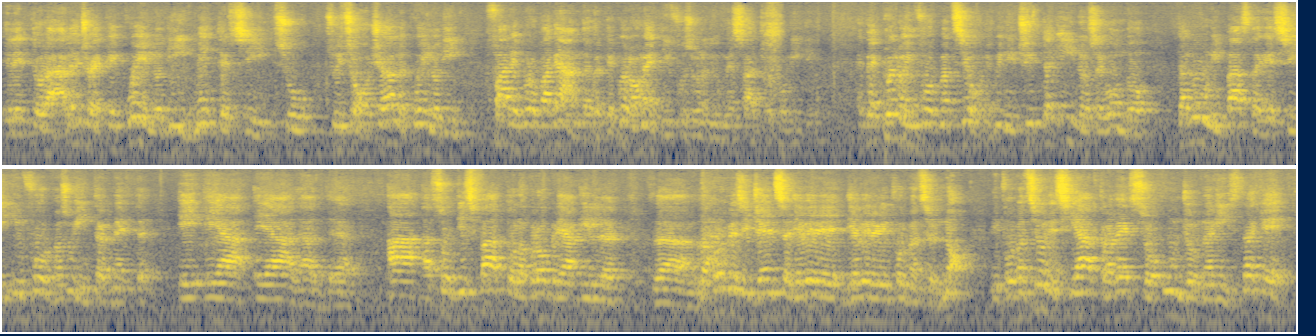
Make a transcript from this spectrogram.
elettorale, cioè che quello di mettersi su, sui social, quello di fare propaganda, perché quello non è diffusione di un messaggio politico, e beh, quello è informazione, quindi il cittadino, secondo taluni, basta che si informa su internet e, e, ha, e ha, ha, ha, soddisfatto la propria, il, la, la propria esigenza di avere, di avere l'informazione. No, l'informazione si ha attraverso un giornalista che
